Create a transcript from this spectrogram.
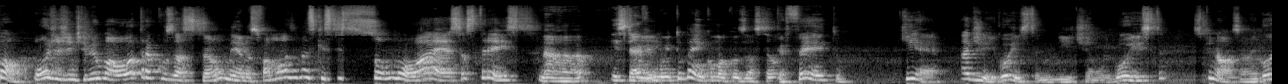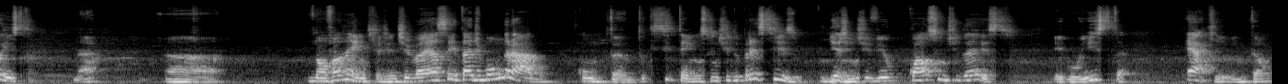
Bom, hoje a gente viu uma outra acusação menos famosa, mas que se somou a essas três. Aham. E serve Sim. muito bem como acusação. Perfeito. Que é a de egoísta. Nietzsche é um egoísta, Spinoza é um egoísta, né? Ah, novamente, a gente vai aceitar de bom grado, contanto que se tenha um sentido preciso. E a Uhum. gente viu qual sentido é esse. Egoísta é aquele, então,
